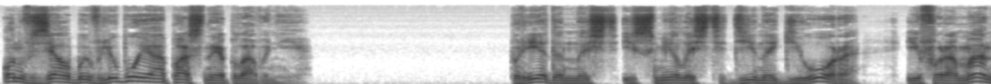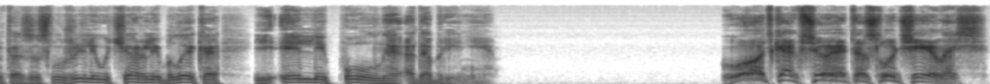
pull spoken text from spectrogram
он взял бы в любое опасное плавание. Преданность и смелость Дина Геора и Фараманта заслужили у Чарли Блэка и Элли полное одобрение. «Вот как все это случилось!»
